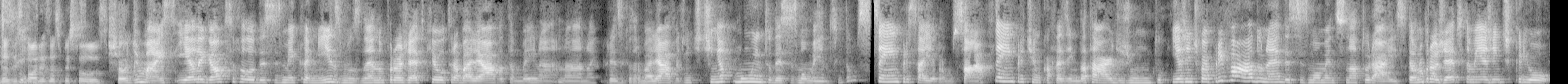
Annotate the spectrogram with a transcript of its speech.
das Sim. histórias das pessoas. Show demais. E é legal que você falou desses mecanismos, né? No projeto que eu trabalhava também, na, na, na empresa que eu trabalhava, a gente tinha muito desses momentos. Então, sempre saía para almoçar, sempre tinha um cafezinho da tarde junto. E a gente foi privado, né, desses momentos naturais. Então, no projeto também a gente criou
